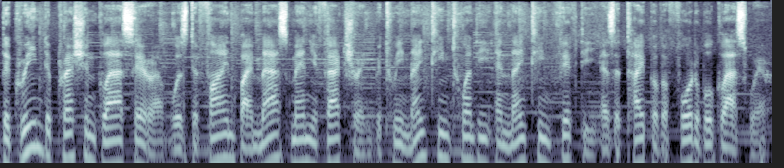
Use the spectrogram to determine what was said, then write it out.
The Green Depression glass era was defined by mass manufacturing between 1920 and 1950 as a type of affordable glassware.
